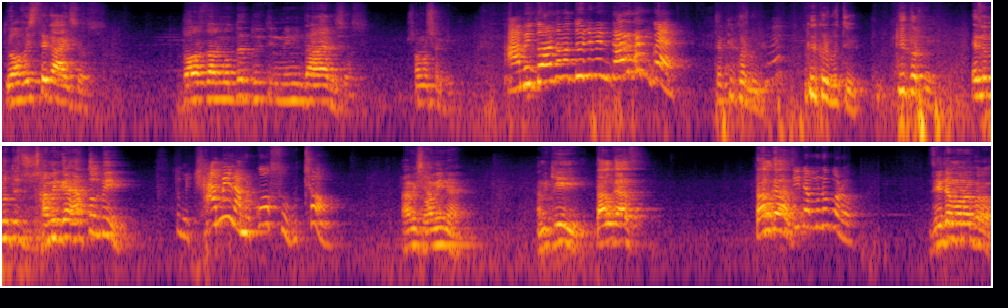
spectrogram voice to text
তুই অফিস থেকে আইসস। দরজার মধ্যে দুই তিন মিনিট দাঁড়ায় দিছস সমস্যা কি? আমি দশ আমার দুই তিন মিনিট দাঁড়িয়ে থাকব কে? তা কি করবি? কি করবি তুই? কি করবি? এই জন্য তুই স্বামীর গায়ে হাত তুলবি? তুমি স্বামী না আমার কসু বুঝছ? আমি স্বামী না। আমি কি তাল গাছ তাল গাছ যেটা মনে করো। যেটা মনে করো।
